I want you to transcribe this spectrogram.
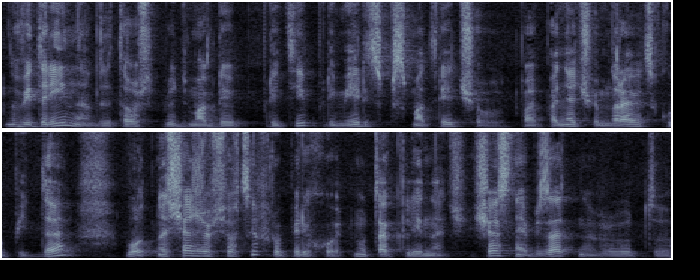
ну, витрина для того, чтобы люди могли прийти, примериться, посмотреть, что, понять, что им нравится купить, да? Вот. Но сейчас же все в цифру переходит, ну, так или иначе. Сейчас не обязательно вот, э,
